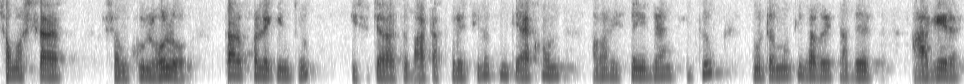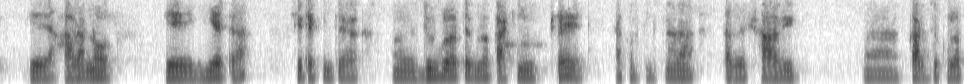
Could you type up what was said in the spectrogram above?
সমস্যার সংকুল হলো, তার ফলে কিন্তু কিছুটা হয়তো ভাটা পড়েছিল। কিন্তু এখন আবার ইসলামী ব্যাংক কিন্তু মোটামুটি ভাবে তাদের আগের যে হারানো যে ইয়েটা, সেটা কিন্তু দুর্বলতাগুলো কাটিয়ে উঠে এখন কিন্তু তারা তাদের স্বাভাবিক কার্যকলাপ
